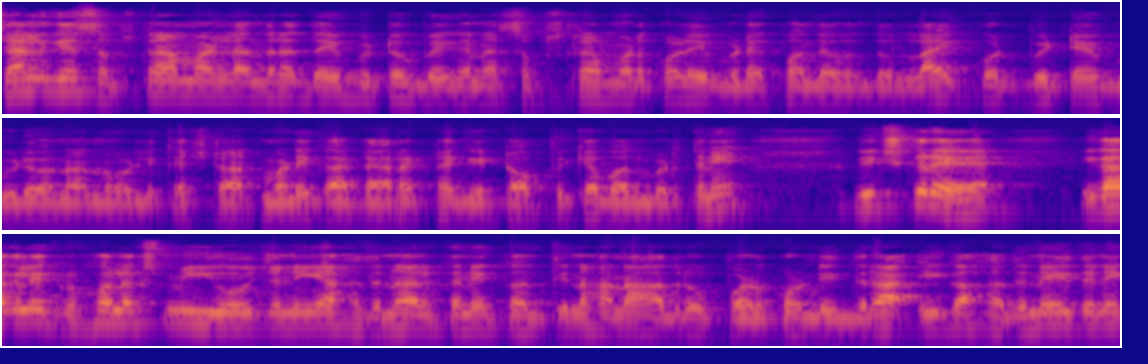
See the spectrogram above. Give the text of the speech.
ಚಾನಲ್ಗೆ ಸಬ್ಸ್ಕ್ರೈಬ್ ಮಾಡಲಿಲ್ಲ ಅಂದ್ರೆ ದಯವಿಟ್ಟು ಬೇಗನೆ ಸಬ್ಸ್ಕ್ರೈಬ್ ಮಾಡ್ಕೊಳ್ಳಿ. ವಿಡಿಯೋಕ್ಕೆ ಒಂದೇ ಒಂದು ಲೈಕ್ ಕೊಟ್ಬಿಟ್ಟು ವಿಡಿಯೋನ ನೋಡಲಿಕ್ಕೆ ಸ್ಟಾರ್ಟ್ ಮಾಡಿ. ಈಗ ಡೈರೆಕ್ಟ್ ಆಗಿ ಟಾಪಿಕ್ಗೆ ಬಂದ್ಬಿಡ್ತೀನಿ. ವೀಕ್ಷಕರೇ ಈಗಾಗಲೇ ಗೃಹಲಕ್ಷ್ಮಿ ಯೋಜನೆಯ ಹದಿನಾಲ್ಕನೇ ಕಂತಿನ ಹಣ ಆದರೂ ಪಡ್ಕೊಂಡಿದ್ದೀರಾ? ಈಗ ಹದಿನೈದನೇ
